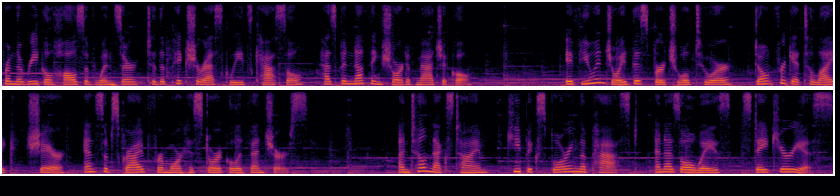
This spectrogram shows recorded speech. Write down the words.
from the regal halls of Windsor to the picturesque Leeds Castle, has been nothing short of magical. If you enjoyed this virtual tour, don't forget to like, share, and subscribe for more historical adventures. Until next time, keep exploring the past, and as always, stay curious.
